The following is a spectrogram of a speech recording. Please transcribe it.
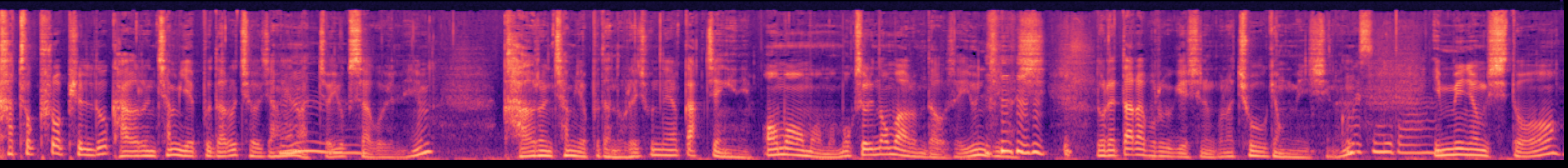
카톡 프로필도 가을은 참 예쁘다로 저장해 놨죠. 음. 6491님. 가을은 참 예쁘다. 노래 좋네요. 깍쟁이님. 어머어머어머. 목소리 너무 아름다우세요. 윤진아 씨. 노래 따라 부르고 계시는구나. 조경민 씨는. 고맙습니다. 임민영 씨도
